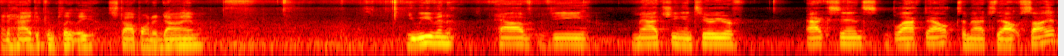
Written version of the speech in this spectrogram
and had to completely stop on a dime. You even have the matching interior accents blacked out to match the outside.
